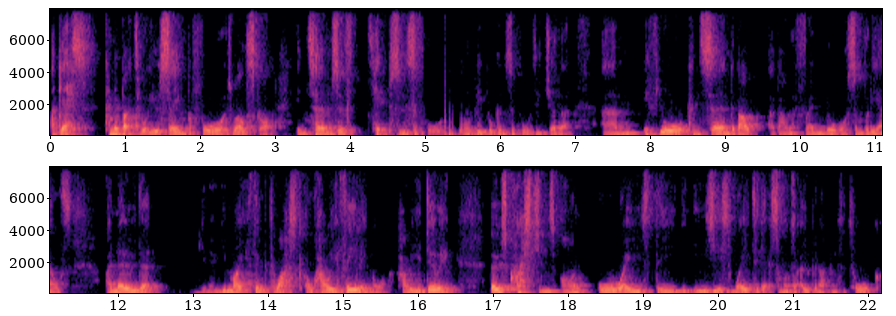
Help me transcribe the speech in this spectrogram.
I guess coming back to what you were saying before as well, Scott, in terms of tips and support, young people can support each other um, if you're concerned about about a friend or, or somebody else, I know that you know you might think to ask, "Oh, how are you feeling?" or "How are you doing?" Those questions aren't always the, the easiest way to get someone to open up and to talk.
